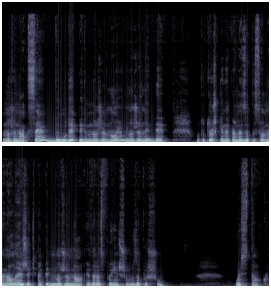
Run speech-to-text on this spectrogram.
множина С буде під множиною множини D. Отут трошки неправильно записала, не належить, а підмножина. Я зараз по-іншому запишу. Ось так.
